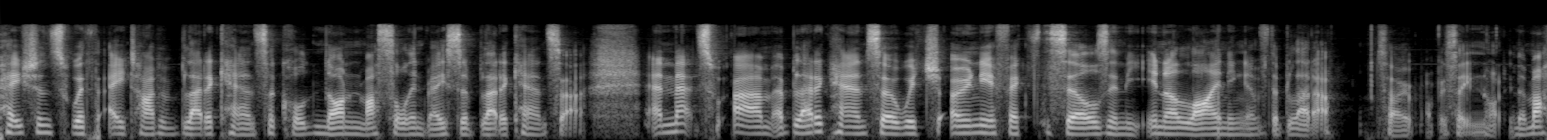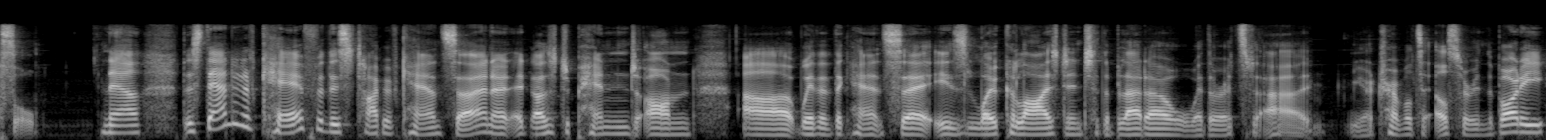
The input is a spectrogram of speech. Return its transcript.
patients with a type of bladder cancer called non-muscle invasive bladder cancer, and that's um, a bladder cancer which only affects the cells in the inner lining of the bladder. So obviously not in the muscle. Now, the standard of care for this type of cancer, and it, it does depend on uh, whether the cancer is localized into the bladder or whether it's uh, you know traveled to elsewhere in the body.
